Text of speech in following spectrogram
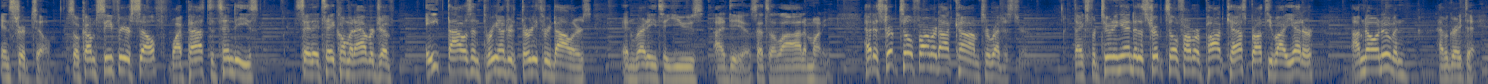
in strip till. So come see for yourself why past attendees say they take home an average of $8,333 in ready to use ideas. That's a lot of money. Head to striptillfarmer.com to register. Thanks for tuning in to the Strip Till Farmer podcast brought to you by Yetter. I'm Noah Newman. Have a great day.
